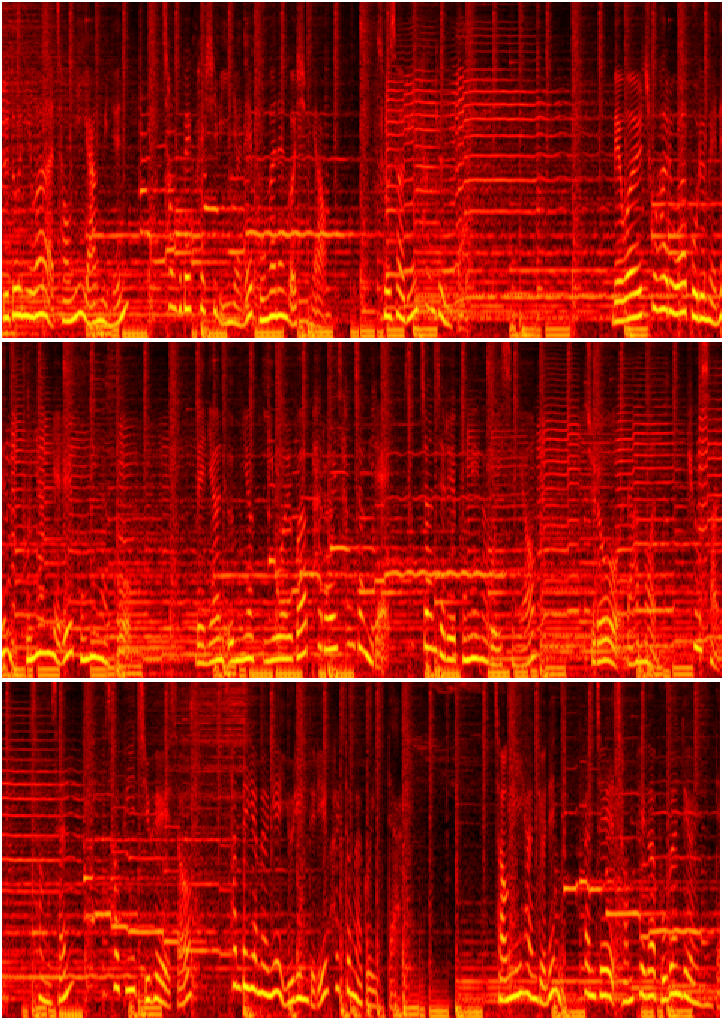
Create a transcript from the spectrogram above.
주도니와 정의 양위는 1982년에 봉안한 것이며 소설이 한교이다. 매월 초하루와 보름에는 분향례를 봉행하고 매년 음력 2월과 8월 상정일에 석전제를 봉행하고 있으며 주로 남원, 표선, 성산, 서귀 지회에서 300여 명의 유림들이 활동하고 있다. 정의향교는 현재 전패가 보관되어 있는데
